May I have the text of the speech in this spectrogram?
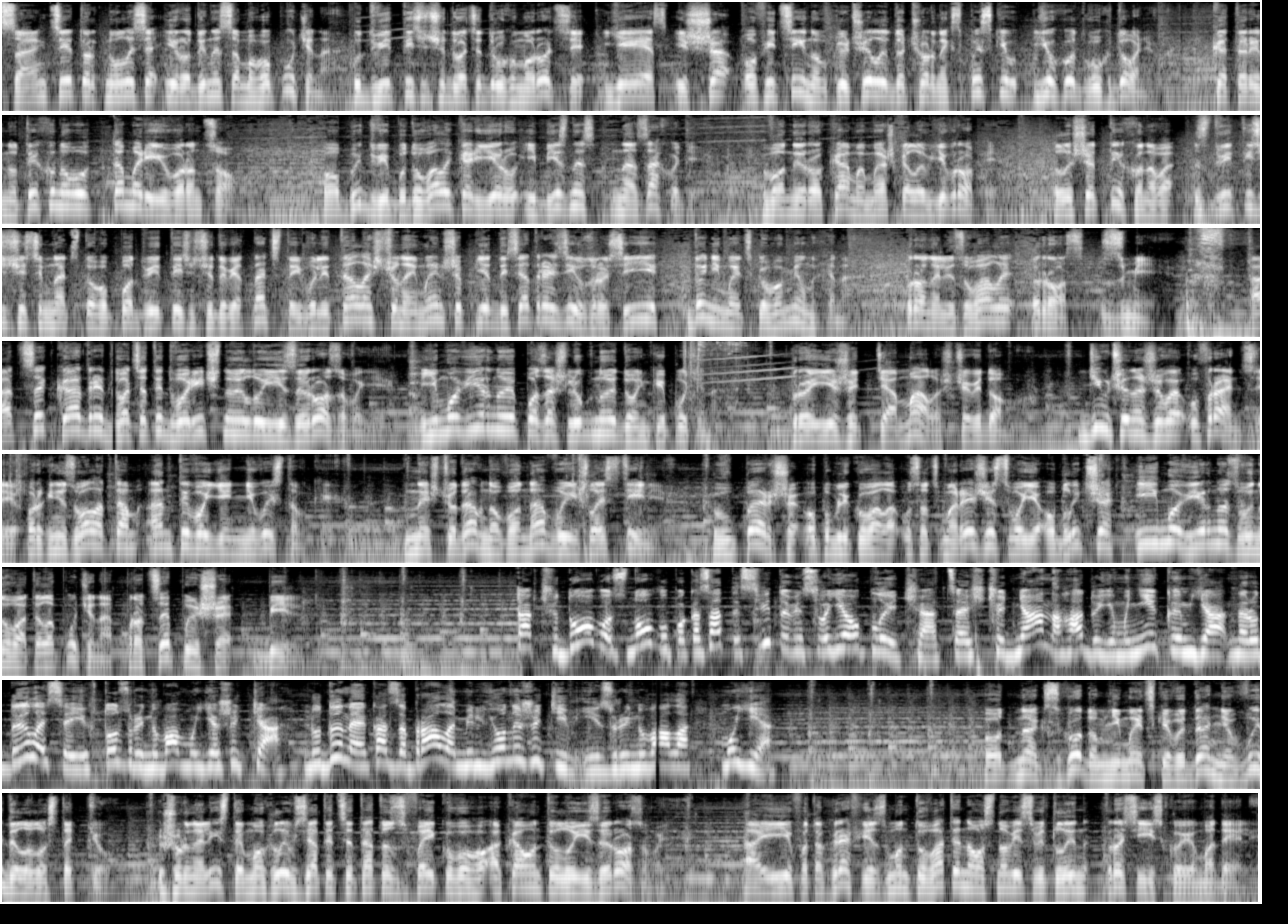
Санкції торкнулися і родини самого Путіна. У 2022 році ЄС і США офіційно включили до чорних списків його двох доньок Катерину Тихонову та Марію Воронцову. Обидві будували кар'єру і бізнес на заході. Вони роками мешкали в Європі. Лише Тихонова з 2017 по 2019 вилітала щонайменше 50 разів з Росії до німецького Мюнхена. Проаналізували Росзмі. А це кадри 22-річної Луїзи Розової, ймовірної позашлюбної доньки Путіна. Про її життя мало що відомо. Дівчина живе у Франції, організувала там антивоєнні виставки. Нещодавно вона вийшла з тіні. Вперше опублікувала у соцмережі своє обличчя і ймовірно звинуватила Путіна. Про це пише Більд. Так чудово знову показати світові своє обличчя. Це щодня нагадує мені, ким я народилася і хто зруйнував моє життя. Людина, яка забрала мільйони життів і зруйнувала моє. Однак згодом німецьке видання видалило статтю. Журналісти могли взяти цитату з фейкового акаунту Луїзи Розової, а її фотографії змонтувати на основі світлин російської моделі.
